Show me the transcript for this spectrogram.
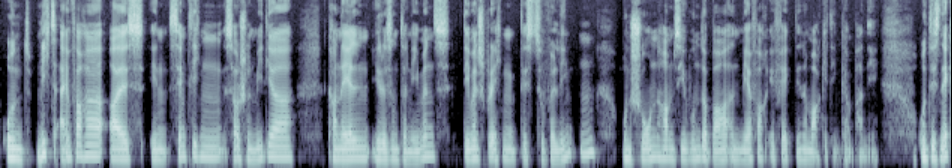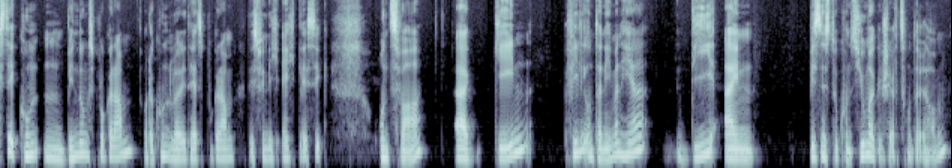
Und nichts einfacher als in sämtlichen Social-Media-Kanälen Ihres Unternehmens dementsprechend das zu verlinken und schon haben Sie wunderbar einen Mehrfacheffekt in der Marketingkampagne. Und das nächste Kundenbindungsprogramm oder Kundenloyalitätsprogramm, das finde ich echt lässig. Und zwar äh, gehen viele Unternehmen her, die ein Business-to-Consumer-Geschäftsmodell haben,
